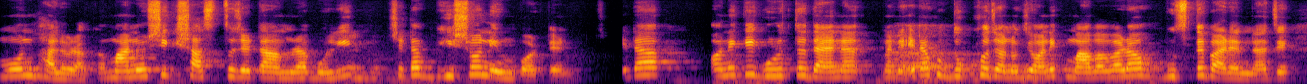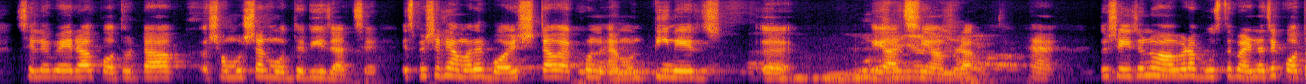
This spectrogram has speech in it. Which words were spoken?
মন ভালো রাখা মানসিক স্বাস্থ্য যেটা আমরা বলি সেটা ভীষণ ইম্পর্টেন্ট এটা অনেকেই গুরুত্ব দেয় না মানে এটা খুব দুঃখজনক যে অনেক মা বাবারাও বুঝতে পারেন না যে ছেলেমেয়েরা কতটা সমস্যার মধ্যে দিয়ে যাচ্ছে। স্পেশালি আমাদের বয়সটাও এখন এমন টিনেজ আছি আমরা। হ্যাঁ। তো সেই জন্য আমরা বুঝতে পারি না যে কত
